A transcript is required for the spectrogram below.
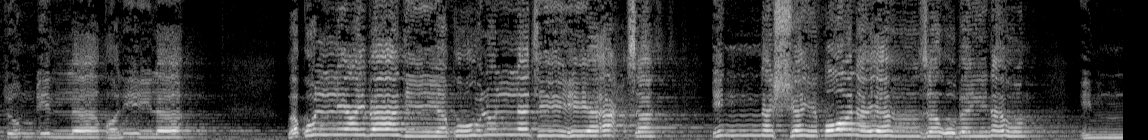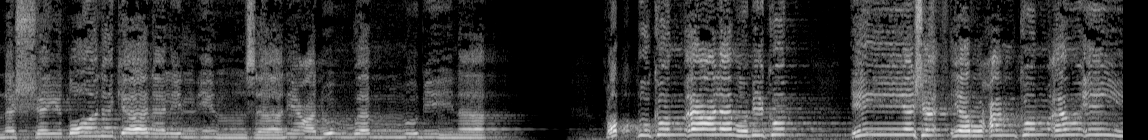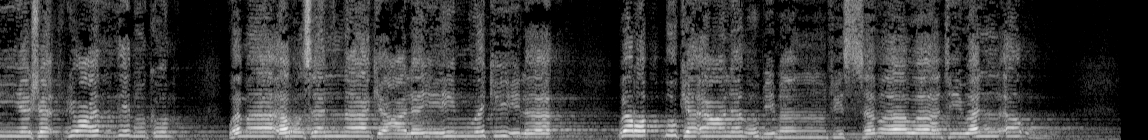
إلا قليلا. وقل لعبادي يقولوا التي هي أحسن. إن الشيطان ينزغ بينهم. إن الشيطان كان للإنسان عدوا مبينا. ربكم أعلم بكم. إن يشأ يرحمكم أو إن يشأ يعذبكم وما أرسلناك عليهم وكيلا وربك أعلم بمن في السماوات والأرض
